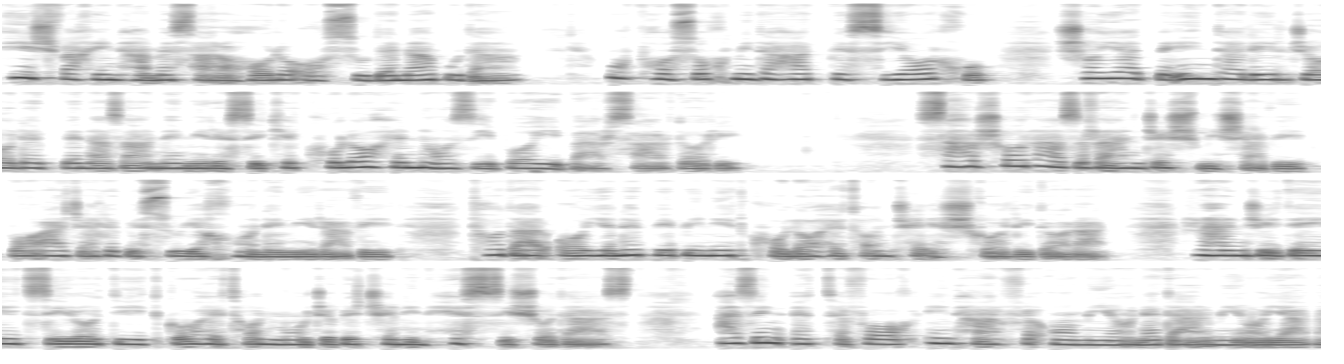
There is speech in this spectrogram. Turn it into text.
هیچ وقت این همه سرحال و آسوده نبودم. او پاسخ می دهد بسیار خوب. شاید به این دلیل جالب به نظر نمی رسی که کلاه نازیبایی بر سر داری. سرشار از رنجش می شوید. با عجله به سوی خانه می روید تا در آینه ببینید کلاهتان چه اشکالی دارد. رنجیده اید زیرا دیدگاهتان موجب چنین حسی شده است. از این اتفاق این حرف آمیانه در می آید.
